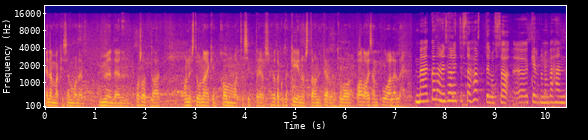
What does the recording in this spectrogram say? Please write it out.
Enemmänkin semmoinen myönteinen osoittaa, että onnistuu näinkin hommat ja sitten jos jotakuta kiinnostaa, niin tervetuloa valoisan puolelle. Mä katsoin, että sä olit tuossa haastattelussa kertonut vähän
